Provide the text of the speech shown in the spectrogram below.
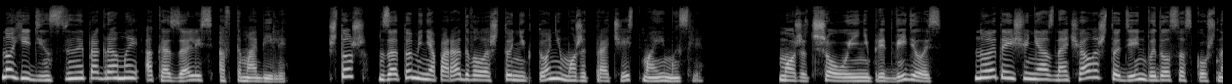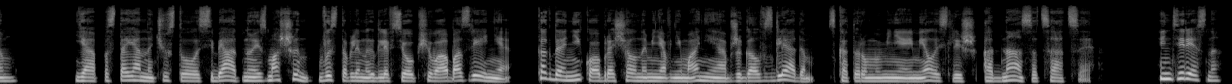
но единственной программой оказались автомобили. Что ж, зато меня порадовало, что никто не может прочесть мои мысли. Может, шоу и не предвиделось, но это еще не означало, что день выдался скучным. Я постоянно чувствовала себя одной из машин, выставленных для всеобщего обозрения, когда Нико обращал на меня внимание и обжигал взглядом, с которым у меня имелась лишь одна ассоциация. Интересно,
